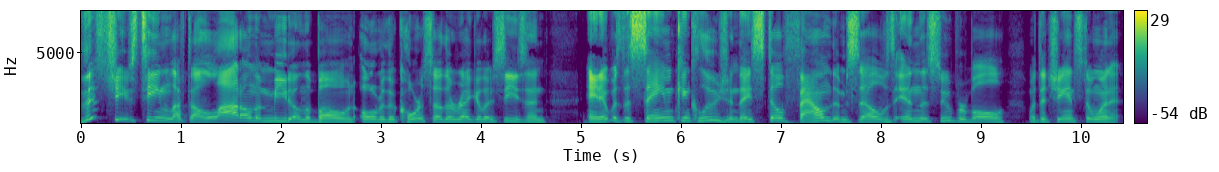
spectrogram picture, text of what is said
This Chiefs team left a lot on the meat on the bone over the course of the regular season. And it was the same conclusion. They still found themselves in the Super Bowl with a chance to win it.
